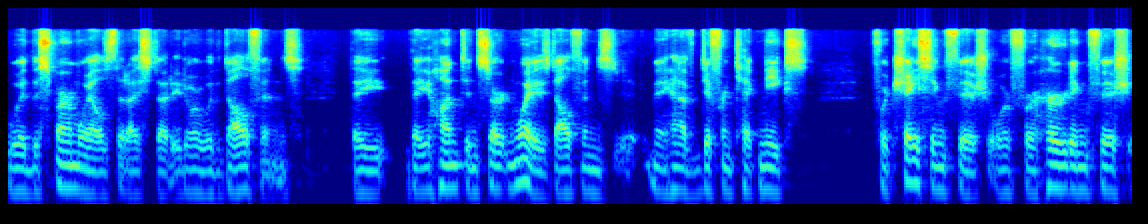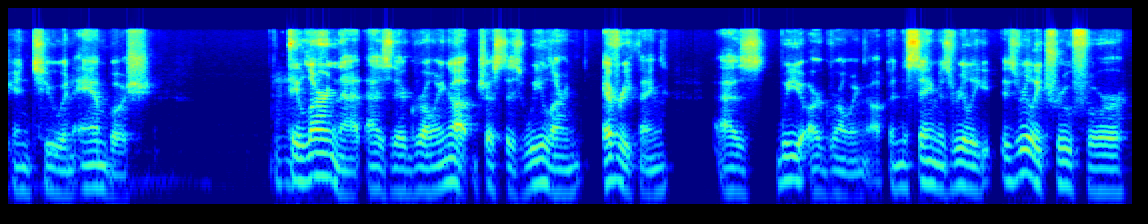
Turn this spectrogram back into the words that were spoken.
with the sperm whales that I studied or with dolphins. They, they hunt in certain ways. Dolphins may have different techniques for chasing fish or for herding fish into an ambush. Mhm. They learn that as they're growing up, just as we learn everything as we are growing up. And the same is really is really true for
